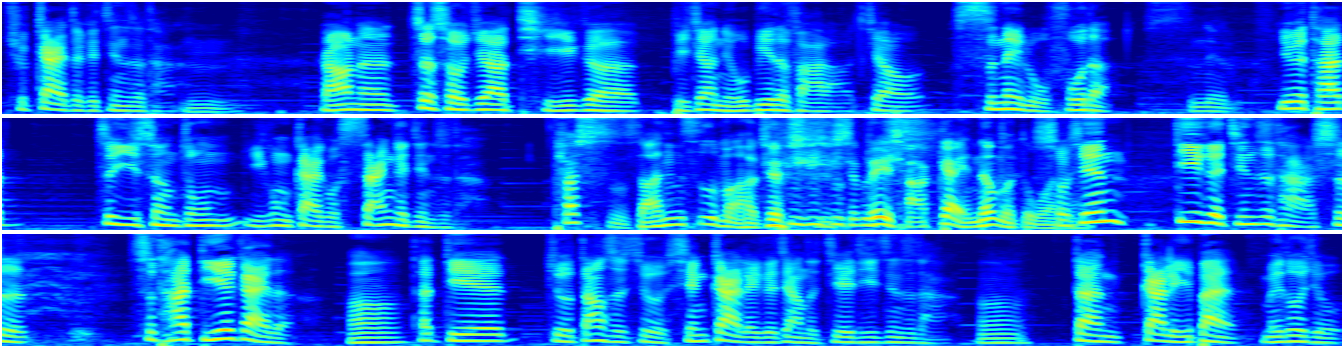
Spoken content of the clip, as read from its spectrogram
去盖这个金字塔。嗯，然后呢，这时候就要提一个比较牛逼的法老，叫斯内鲁夫的，斯内鲁，因为他这一生中一共盖过三个金字塔。他死三次嘛，这是是为啥盖那么多呢？首先，第一个金字塔是是他爹盖的，啊，他爹就当时就先盖了一个这样的阶梯金字塔，嗯但盖了一半没多久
